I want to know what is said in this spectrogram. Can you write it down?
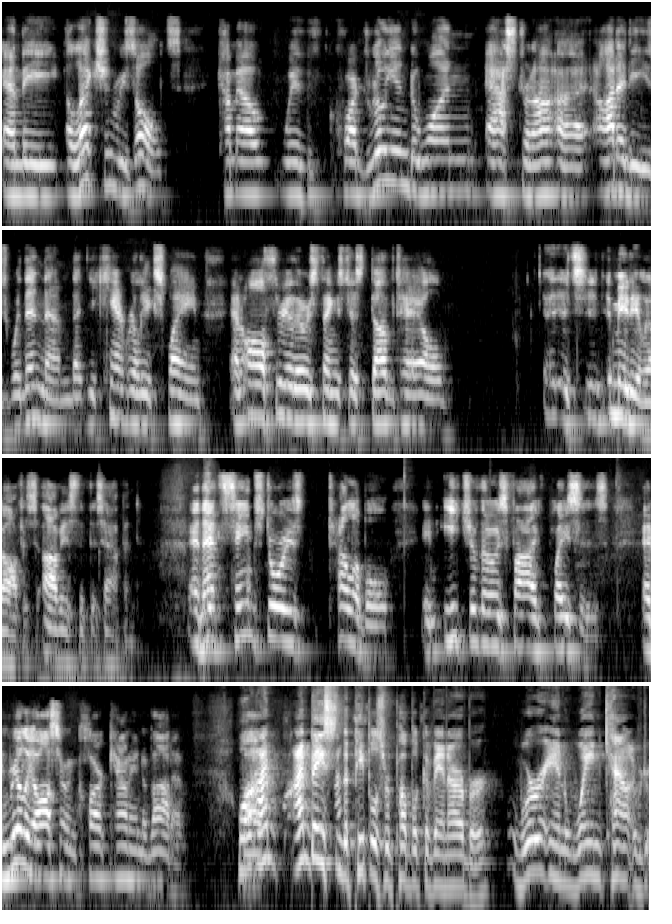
And the election results come out with quadrillion to one astronaut uh, oddities within them that you can't really explain. And all three of those things just dovetail. It's immediately obvious, obvious that this happened. And that same story is tellable in each of those five places, and really also in Clark County, Nevada. Well, but, I'm I'm based in the People's Republic of Ann Arbor. We're in Wayne County,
